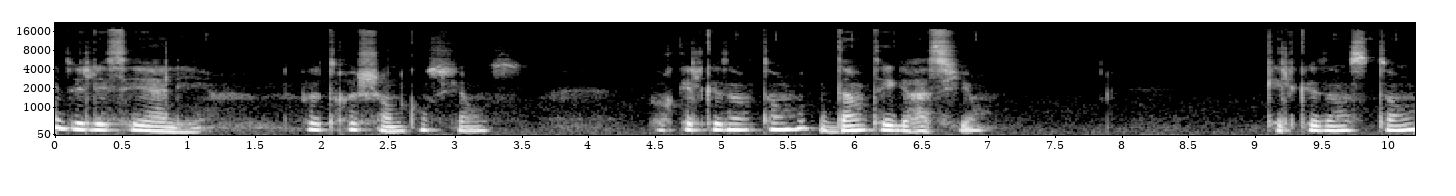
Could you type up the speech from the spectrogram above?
Et de laisser aller votre champ de conscience pour quelques instants d'intégration quelques instants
